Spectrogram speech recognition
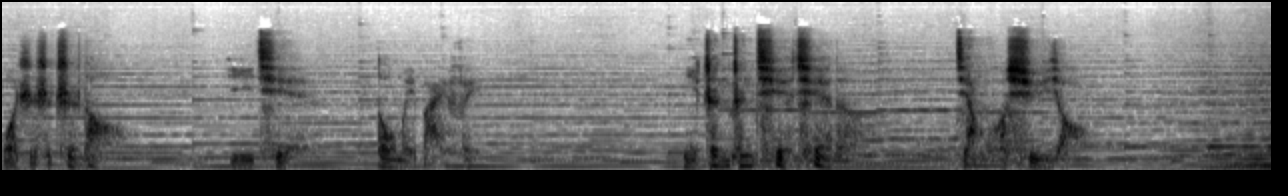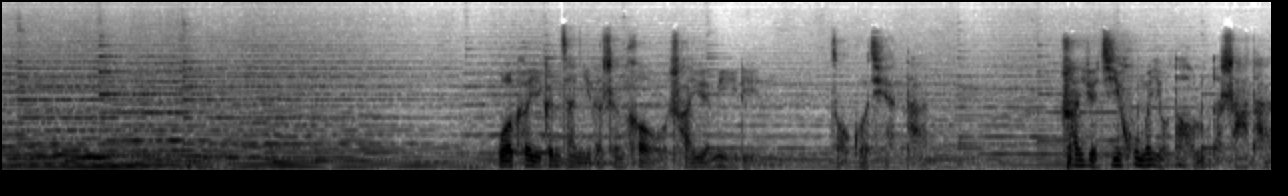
我只是知道，一切都没白费。你真真切切的将我需要。我可以跟在你的身后，穿越密林。走过浅滩，穿越几乎没有道路的沙滩，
